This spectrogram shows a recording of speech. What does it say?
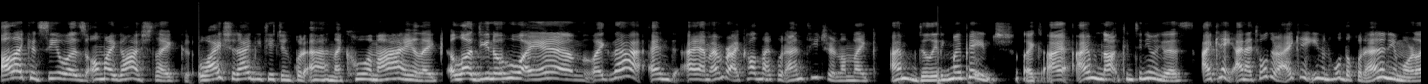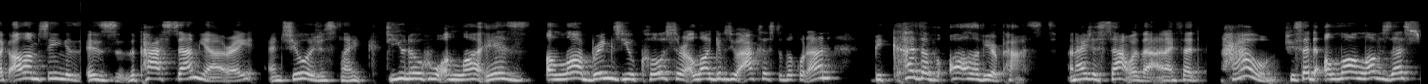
all I could see was, oh my gosh, like, why should I be teaching Quran? Like, who am I? Like, Allah, do you know who I am? Like that. And I remember I called my Quran teacher and I'm like, I'm deleting my page. Like, I, I'm not continuing this. I can't, and I told her, I can't even hold the Quran anymore. Like, all I'm seeing is, is the past Samia, right? And she was just like, do you know who Allah is? Allah brings you closer. Allah gives you access to the Quran because of all of your past. And I just sat with that and I said, How? She said, Allah loves us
